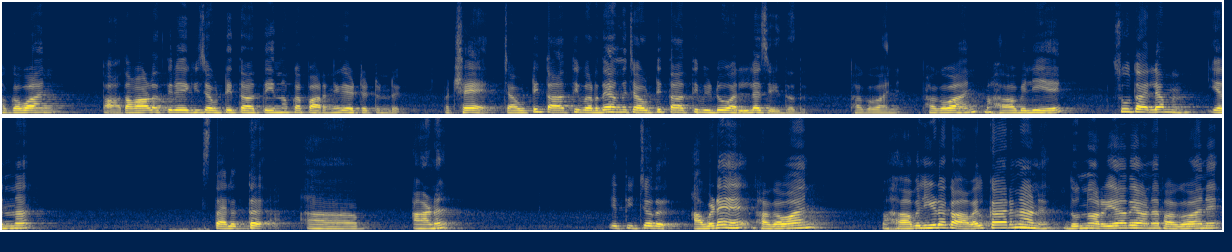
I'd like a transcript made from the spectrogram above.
ഭഗവാൻ പാതാളത്തിലേക്ക് ചവിട്ടിത്താത്തി എന്നൊക്കെ പറഞ്ഞു കേട്ടിട്ടുണ്ട്. പക്ഷേ ചവിട്ടിത്താത്തി വെറുതെ അങ്ങ് ചവിട്ടിത്താത്തി വിടുകയല്ല ചെയ്തത് ഭഗവാൻ. ഭഗവാൻ മഹാബലിയെ സുതലം എന്ന സ്ഥലത്ത് ആണ് എത്തിച്ചത്. അവിടെ ഭഗവാൻ മഹാബലിയുടെ കാവൽക്കാരനാണ്. ഇതൊന്നും അറിയാതെയാണ് ഭഗവാനെ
